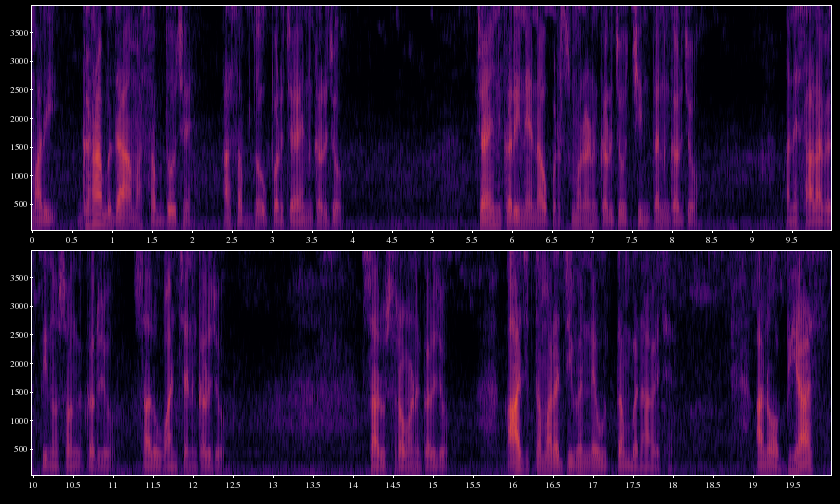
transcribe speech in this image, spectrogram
મારી ઘણા બધા આમાં શબ્દો છે. આ શબ્દો ઉપર ચયન કરજો. ચયન કરીને એના ઉપર સ્મરણ કરજો, ચિંતન કરજો, અને સારા વ્યક્તિનો સંગ કરજો, સારું વાંચન કરજો. સારું શ્રવણ કરજો. આ જ તમારા જીવનને ઉત્તમ બનાવે છે. આનો અભ્યાસ,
